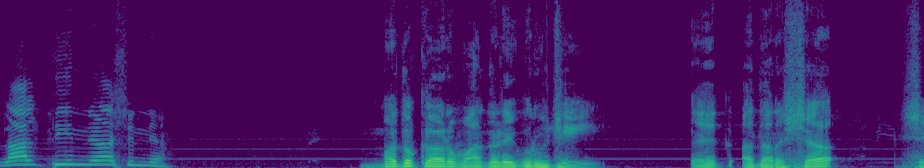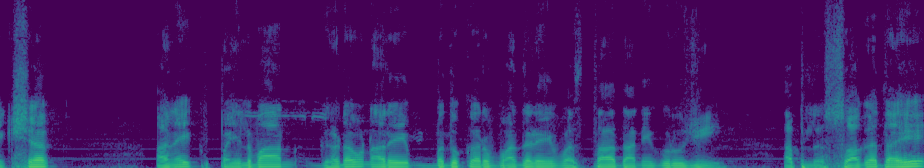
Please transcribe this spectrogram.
लाल तीन निळा शून्य मधुकर वांदळे गुरुजी एक आदर्श शिक्षक अनेक पैलवान घडवणारे मधुकर वांदळे वस्ताद आणि गुरुजी आपलं स्वागत आहे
